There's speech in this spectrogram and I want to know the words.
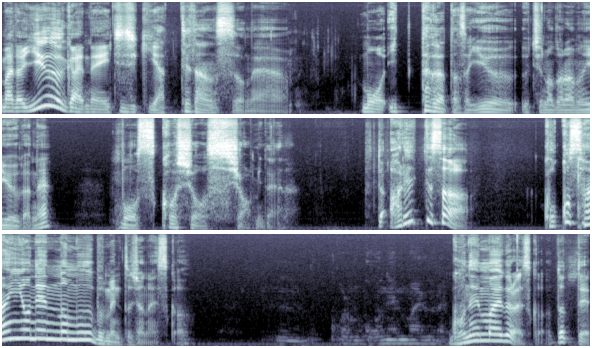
まあでも優がね一時期やってたんですよねもう一択だったんですよ。優うちのドラムの優がね。もう少しおっしょみたいな。であれってさここ34年のムーブメントじゃないですか？これも5年前ぐらい。5年前ぐらいですか？だって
